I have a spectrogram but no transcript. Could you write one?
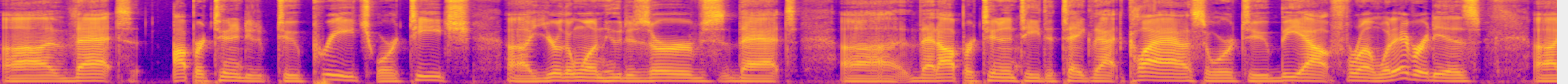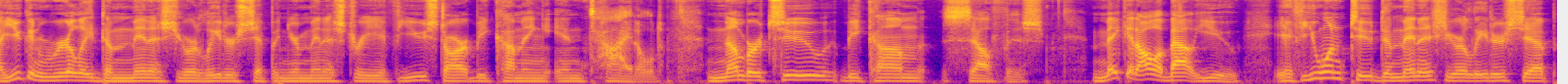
uh, that opportunity to preach or teach. Uh, you're the one who deserves that uh, that opportunity to take that class or to be out front, whatever it is. Uh, you can really diminish your leadership in your ministry if you start becoming entitled. Number two, become selfish make it all about you. If you want to diminish your leadership,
